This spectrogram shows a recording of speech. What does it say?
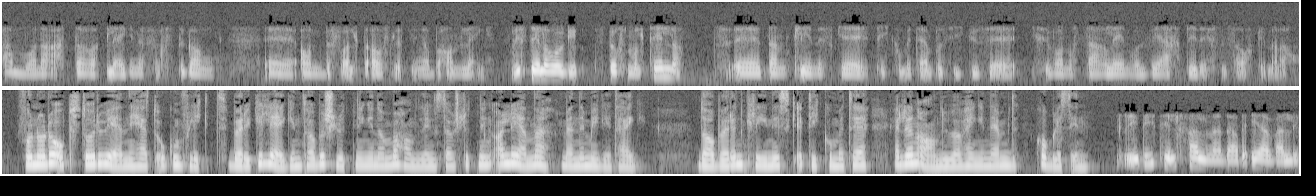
fem måneder etter at legene første gang eh, anbefalte avslutning av behandling. Vi stiller òg spørsmål til at eh, den kliniske etikkomiteen på sykehuset ikke var noe særlig involvert i disse sakene. da. For når det oppstår uenighet og konflikt, bør ikke legen ta beslutningen om behandlingsavslutning alene, mener Miljeteig. Da bør en klinisk etikkomité eller en annen uavhengig nemnd kobles inn. I de tilfellene der det er veldig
